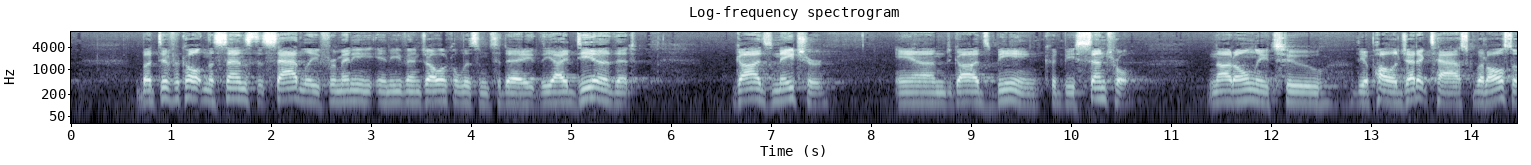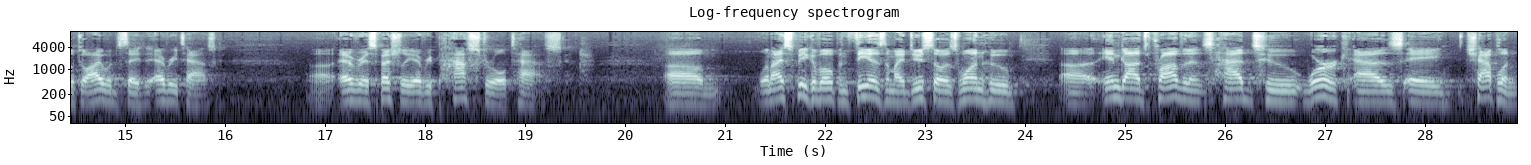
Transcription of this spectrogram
but difficult in the sense that sadly for many in evangelicalism today, the idea that God's nature and God's being could be central not only to the apologetic task, but also to, I would say, to every task, uh, every, especially every pastoral task. Um, when I speak of open theism, I do so as one who, uh, in God's providence, had to work as a chaplain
